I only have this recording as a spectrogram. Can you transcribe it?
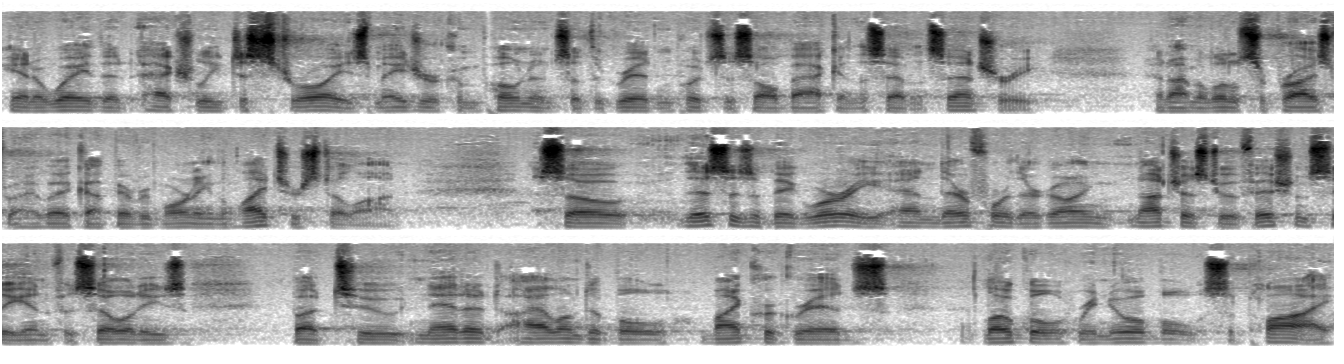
in a way that actually destroys major components of the grid and puts us all back in the 7th century. And I'm a little surprised when I wake up every morning and the lights are still on. So this is a big worry, and therefore they're going not just to efficiency in facilities, but to netted islandable microgrids, local renewable supply.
